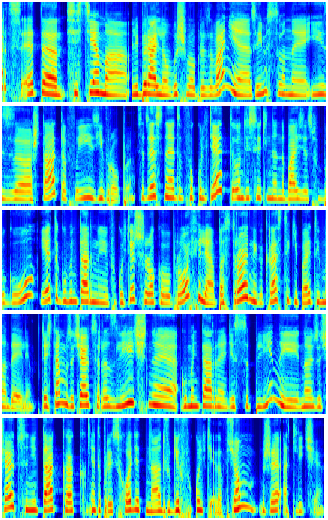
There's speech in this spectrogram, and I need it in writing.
arts? Это система либерального высшего образования, заимствованная из э, Штатов и из Европы. Соответственно, этот факультет, он действительно на базе СПБГУ, и это гуманитарный факультет широкого профиля, построенный как раз-таки по этой модели. То есть там изучаются различные гуманитарные дисциплины, но изучаются не так, как это происходит происходит на других факультетах. В чем же отличие?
